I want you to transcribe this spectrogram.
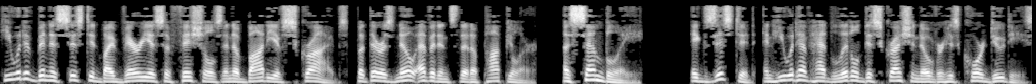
He would have been assisted by various officials and a body of scribes, but there is no evidence that a popular assembly existed, and he would have had little discretion over his core duties.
